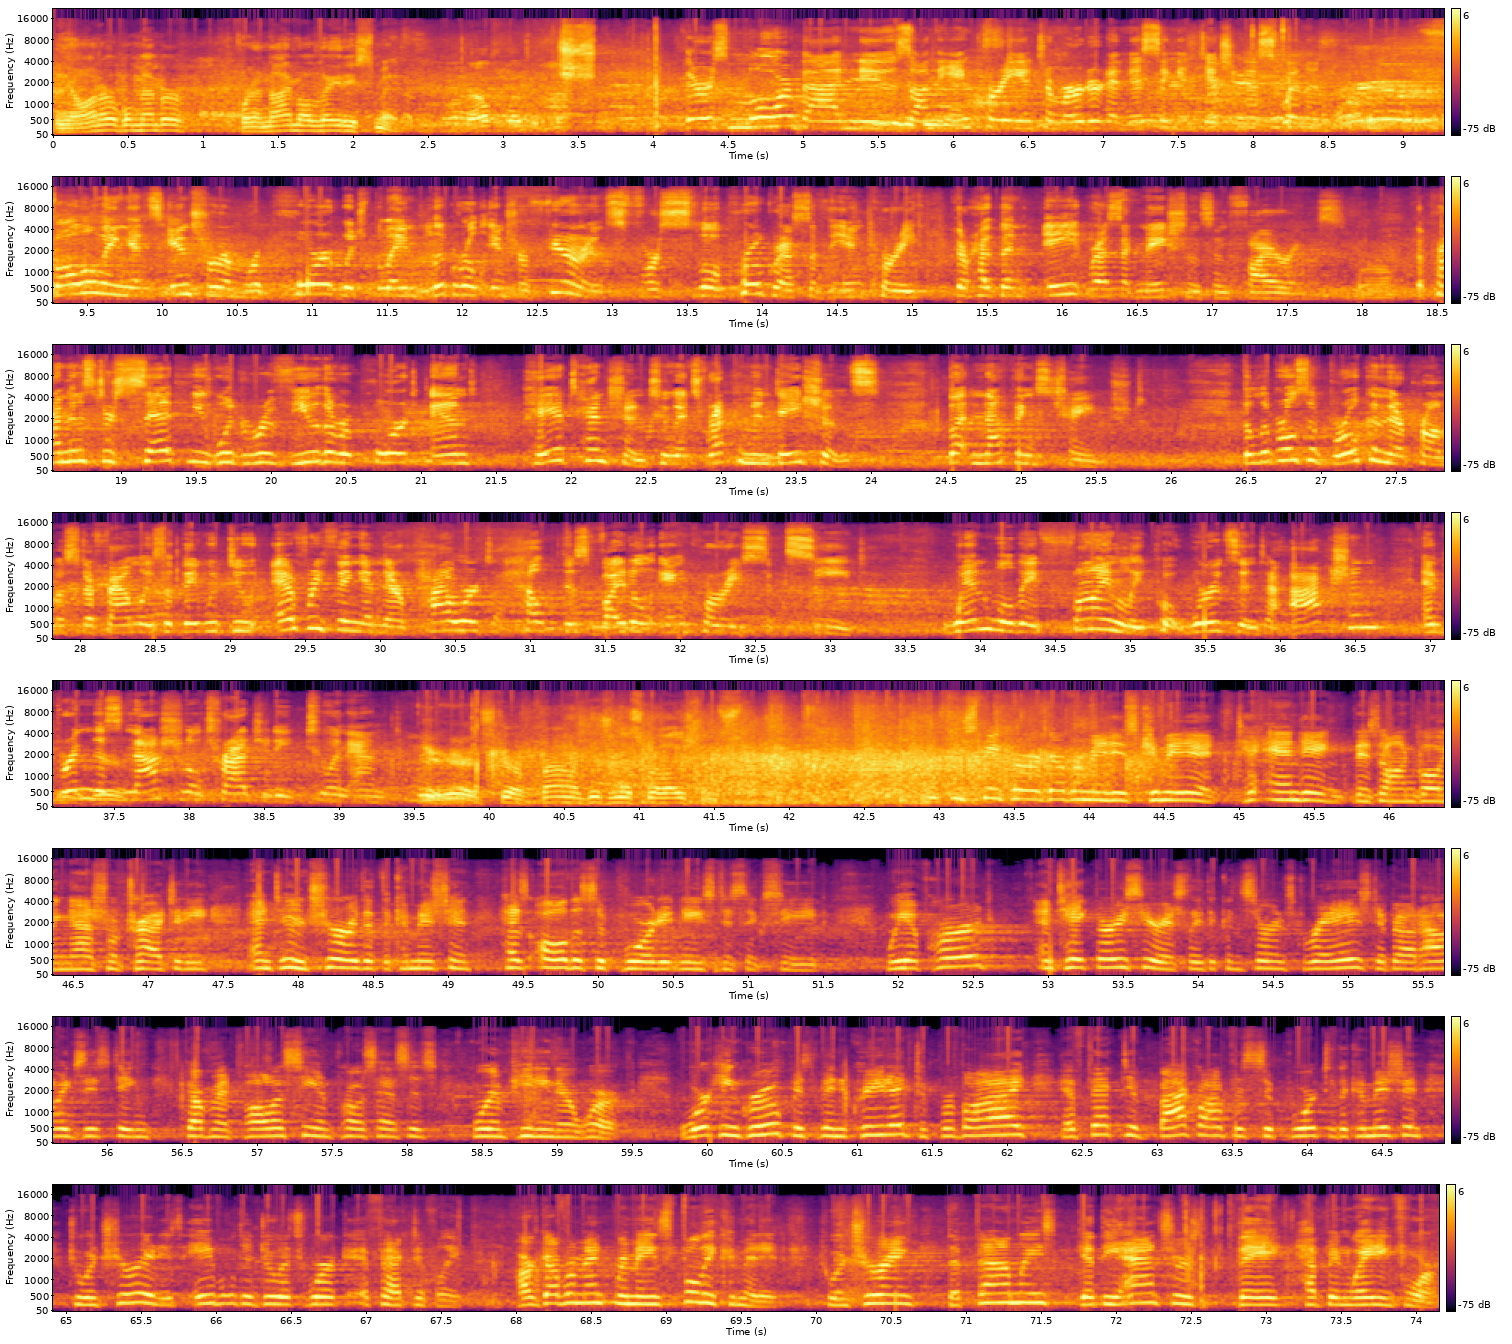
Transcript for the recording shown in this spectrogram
The honourable member for Nanaimo Ladysmith. There's more bad news on the inquiry into murdered and missing Indigenous women. Following its interim report, which blamed Liberal interference for slow progress of the inquiry, there have been eight resignations and firings. The Prime Minister said he would review the report and pay attention to its recommendations, but nothing's changed. The Liberals have broken their promise to families that they would do everything in their power to help this vital inquiry succeed. When will they finally put words into action and bring this national tragedy to an end? Minister of Crown Indigenous Relations. Mr. Speaker, our government is committed to ending this ongoing national tragedy and to ensure that the Commission has all the support it needs to succeed. We have heard and take very seriously the concerns raised about how existing government policy and processes were impeding their work. A working group has been created to provide effective back office support to the Commission to ensure it is able to do its work effectively. Our government remains fully committed to ensuring that families get the answers they have been waiting for.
